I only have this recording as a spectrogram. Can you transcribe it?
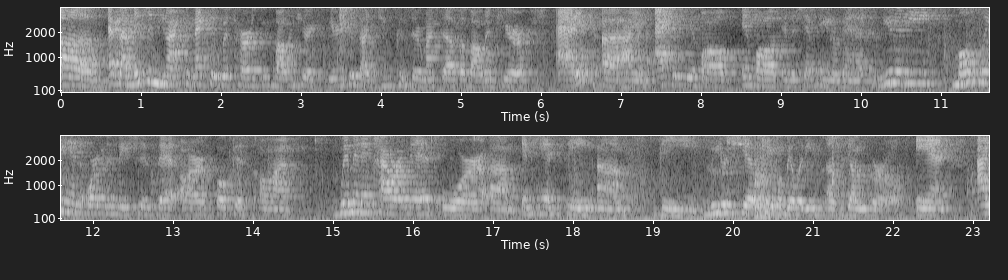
Um, as I mentioned, you know, I connected with her through volunteer experiences. I do consider myself a volunteer addict. Uh, I am actively involved, involved in the Champaign-Urbana community, mostly in organizations that are focused on women empowerment or um, enhancing um, the leadership capabilities of young girls. And I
